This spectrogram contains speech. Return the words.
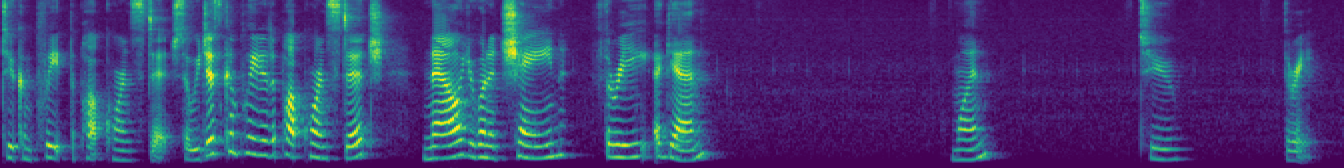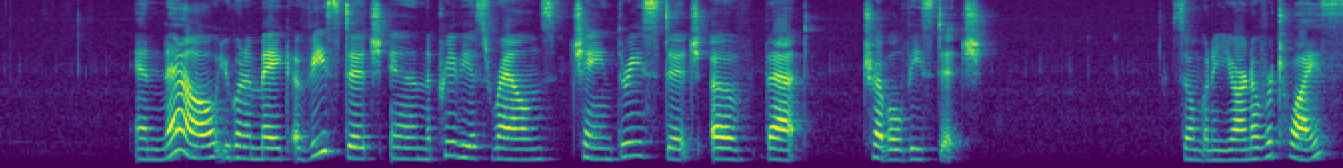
To complete the popcorn stitch. So we just completed a popcorn stitch. Now you're going to chain three again. One, two, three. And now you're going to make a V-stitch in the previous round's chain three stitch of that treble V-stitch. So I'm going to yarn over twice.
